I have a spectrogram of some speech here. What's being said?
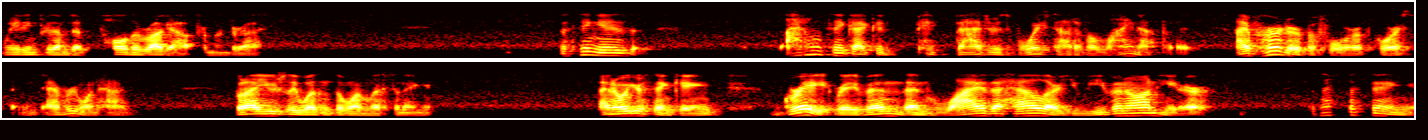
waiting for them to pull the rug out from under us. The thing is, I don't think I could pick Badger's voice out of a lineup. I've heard her before, of course, and everyone has. But I usually wasn't the one listening. I know what you're thinking. Great, Raven, then why the hell are you even on here? But that's the thing.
